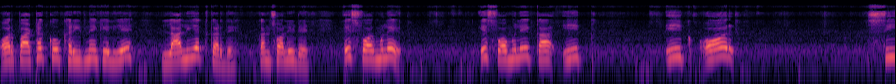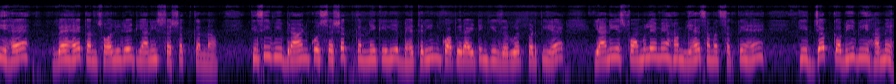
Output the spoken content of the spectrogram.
और पाठक को खरीदने के लिए लालियत कर दे कंसोलिडेट इस फॉर्मूले इस फॉर्मूले का एक एक और सी है वह है कंसोलिडेट यानी सशक्त करना। किसी भी ब्रांड को सशक्त करने के लिए बेहतरीन कॉपीराइटिंग की ज़रूरत पड़ती है। यानी इस फॉर्मूले में हम यह समझ सकते हैं कि जब कभी भी हमें,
